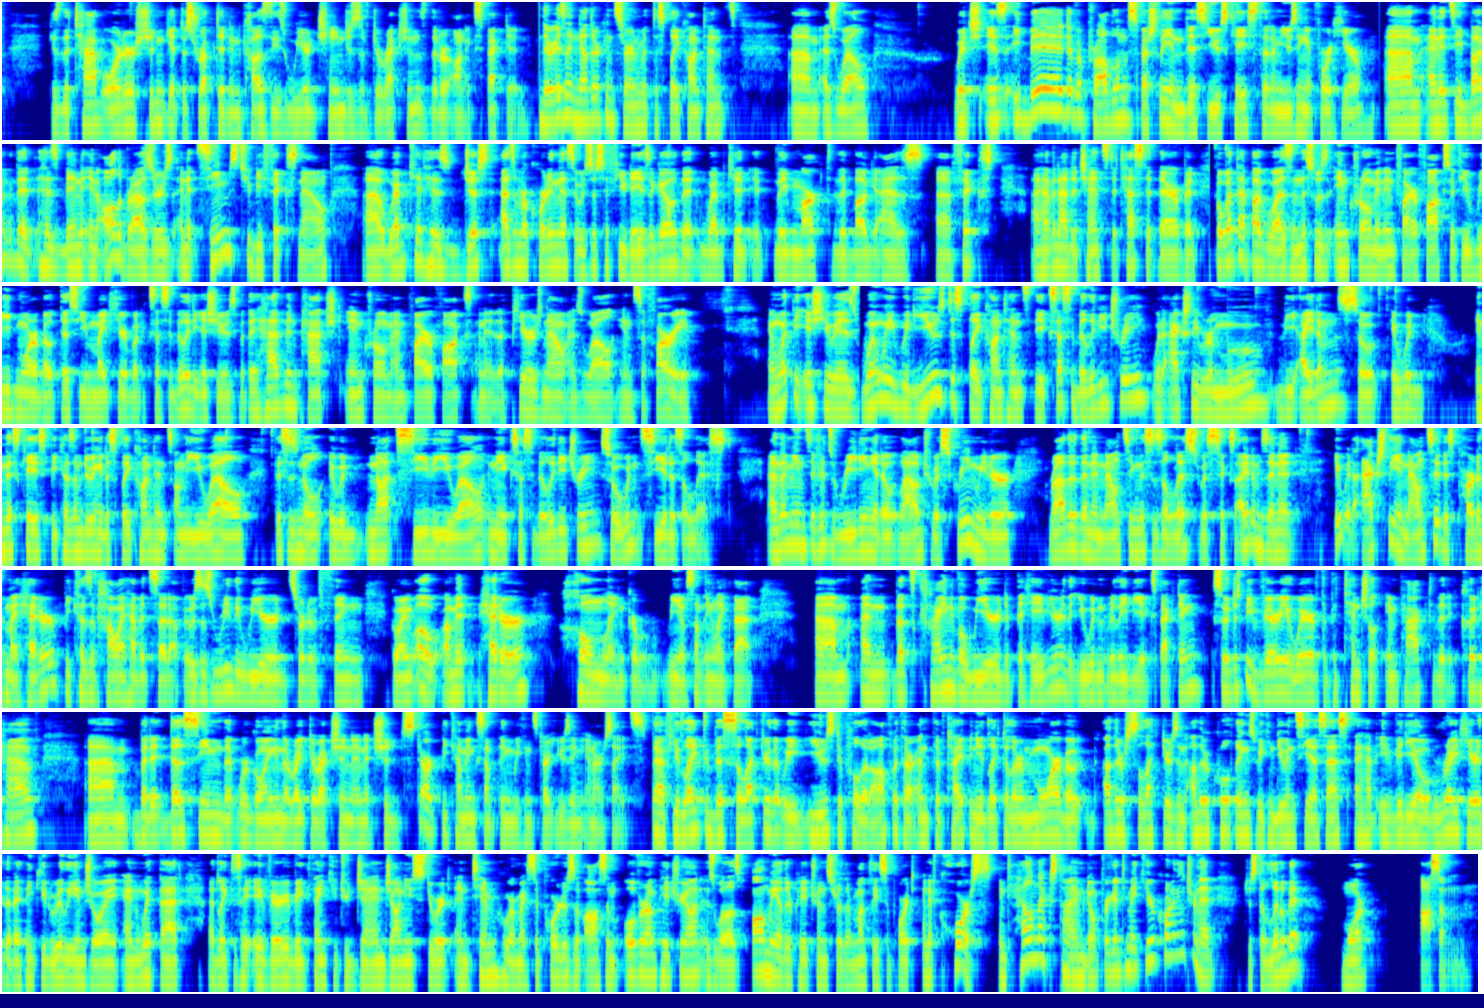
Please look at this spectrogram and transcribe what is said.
because the tab order shouldn't get disrupted and cause these weird changes of directions that are unexpected. There is another concern with display contents um, as well, which is a bit of a problem, especially in this use case that I'm using it for here. Um, and it's a bug that has been in all the browsers and it seems to be fixed now. Uh, WebKit has just, as I'm recording this, it was just a few days ago that WebKit, it, they marked the bug as uh, fixed. I haven't had a chance to test it there, but but what that bug was, and this was in Chrome and in Firefox. If you read more about this, you might hear about accessibility issues, but they have been patched in Chrome and Firefox, and it appears now as well in Safari. And what the issue is, when we would use display contents, the accessibility tree would actually remove the items. So it would, in this case, because I'm doing a display contents on the UL, this is no, it would not see the UL in the accessibility tree. So it wouldn't see it as a list. And that means if it's reading it out loud to a screen reader, rather than announcing this as a list with six items in it, it would actually announce it as part of my header because of how I have it set up. It was this really weird sort of thing going, oh, I'm at header, home link, or you know, something like that. Um, and that's kind of a weird behavior that you wouldn't really be expecting. So just be very aware of the potential impact that it could have um, but it does seem that we're going in the right direction and it should start becoming something we can start using in our sites. Now, if you liked this selector that we use to pull it off with our nth of type and you'd like to learn more about other selectors and other cool things we can do in CSS, I have a video right here that I think you'd really enjoy. And with that, I'd like to say a very big thank you to Jan, Johnny, Stuart, and Tim, who are my supporters of Awesome over on Patreon, as well as all my other patrons for their monthly support. And of course, until next time, don't forget to make your corner of the internet just a little bit more awesome.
